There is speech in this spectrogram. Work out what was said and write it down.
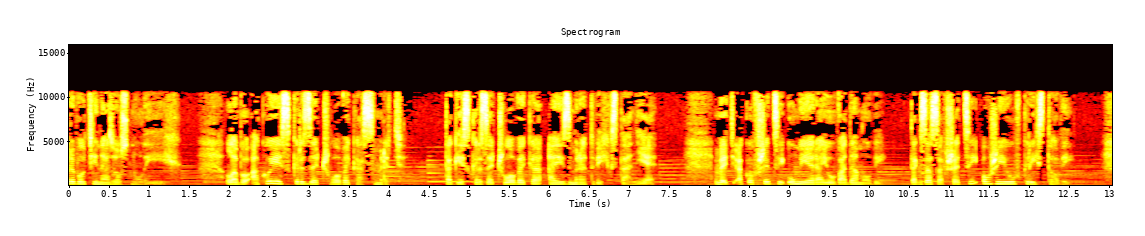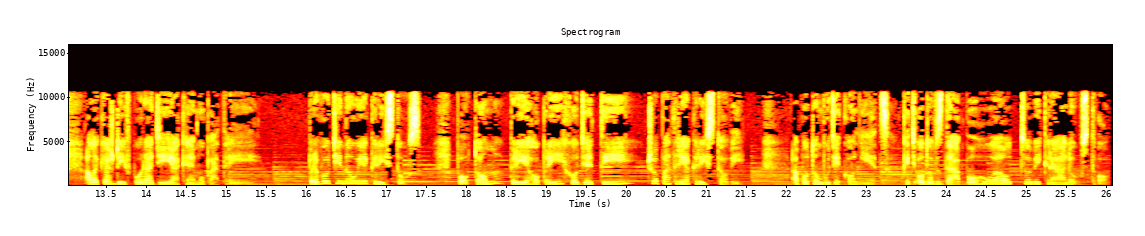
prvotina zosnulých. Lebo ako je skrze človeka smrť, tak je skrze človeka aj z mŕtvych vstanie. Veď ako všetci umierajú v Adamovi, tak zasa všetci ožijú v Kristovi. Ale každý v poradí, jakému patrí. Prvotinou je Kristus, potom pri jeho príchode tí, čo patria Kristovi. A potom bude koniec, keď odovzdá Bohu a Otcovi kráľovstvo,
